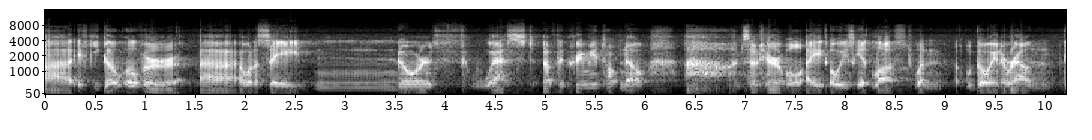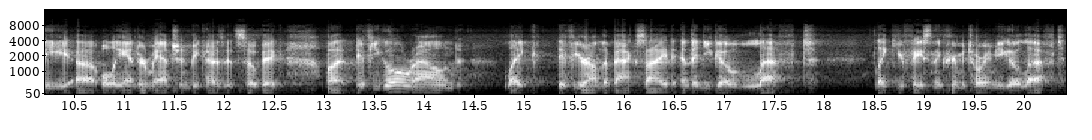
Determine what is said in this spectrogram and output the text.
uh, if you go over, uh, I want to say northwest of the crematorium. No, Ah, I'm so terrible. I always get lost when going around the uh, Oleander Mansion because it's so big. But if you go around, like if you're on the backside and then you go left, like you're facing the crematorium, you go left,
